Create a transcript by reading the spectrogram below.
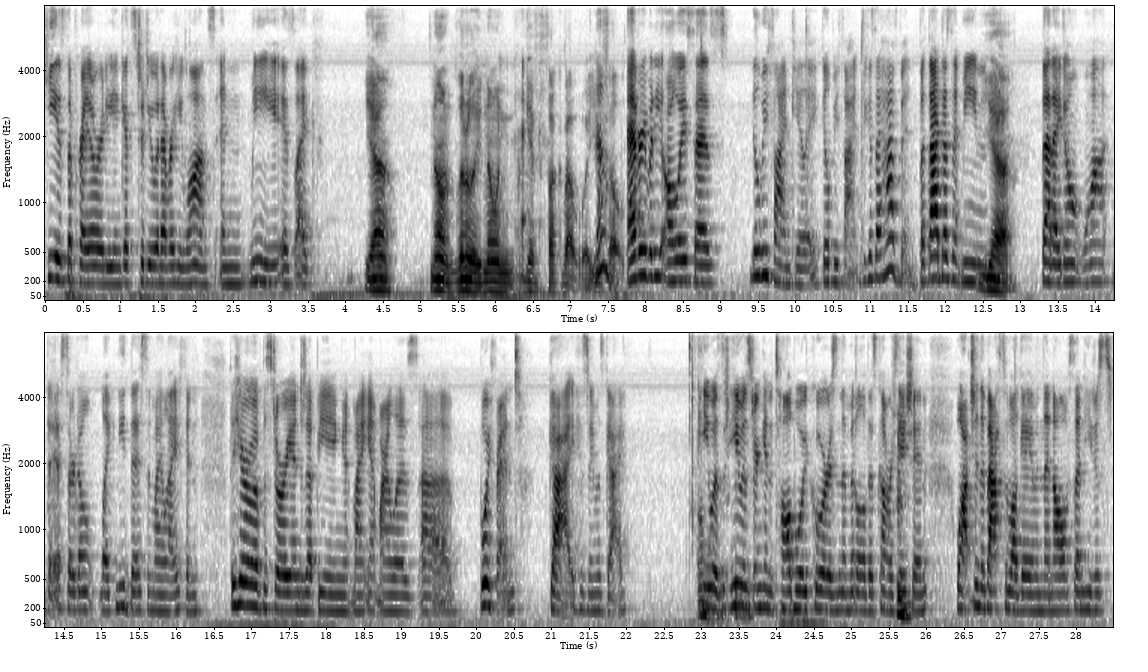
He is the priority and gets to do whatever he wants, and me is like yeah, no, literally, no one gave a fuck about what you no. felt. Everybody always says you'll be fine, Kaylee. You'll be fine because I have been. But that doesn't mean Yeah. that I don't want this or don't like need this in my life. And the hero of the story ended up being my aunt Marla's uh, boyfriend, Guy. His name was Guy. He Oh, was he was drinking a tall boy Coors in the middle of this conversation, watching the basketball game, and then all of a sudden he just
